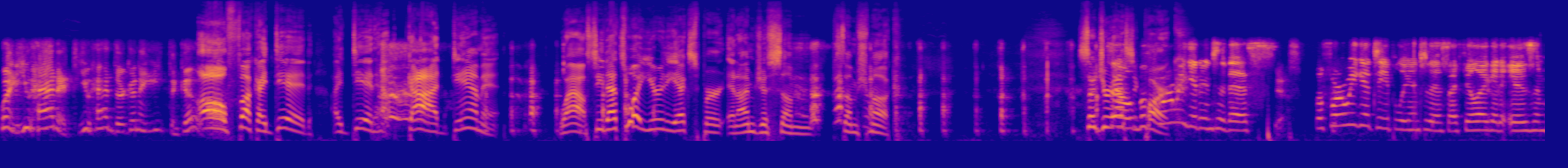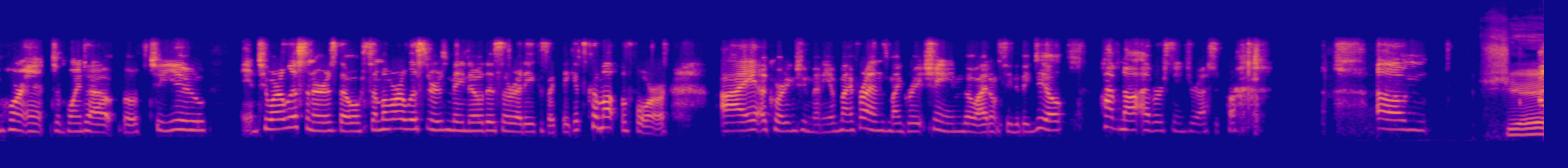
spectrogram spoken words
Wait, you had it. You had they're going to eat the goat. Oh fuck! I did. I did. God damn it! Wow. See, that's why you're the expert and I'm just some some schmuck. So So before Park. we get into this, Yes. before we get deeply into this, I feel like it is important to point out both to you and to our listeners, though some of our listeners may know this already because I think it's come up before. I, according to many of my friends, my great shame, though I don't see the big deal, have not ever seen Jurassic Park. um, Shame.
